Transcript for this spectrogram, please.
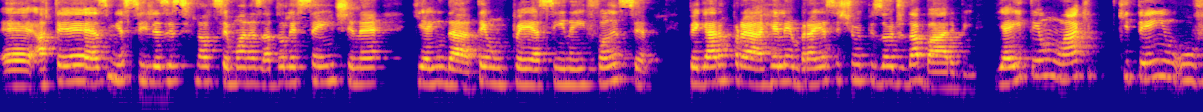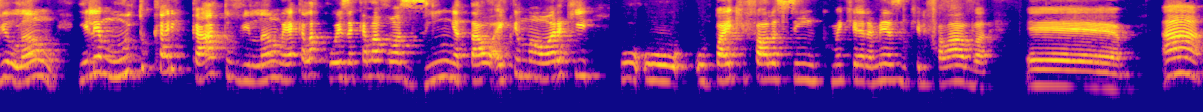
É, até as minhas filhas, esse final de semana, adolescente, né, que ainda tem um pé assim na infância, pegaram para relembrar e assistir um episódio da Barbie. E aí tem um lá que, que tem o vilão, e ele é muito caricato, o vilão, é aquela coisa, aquela vozinha tal. Aí tem uma hora que o, o, o pai que fala assim, como é que era mesmo que ele falava? É, ah,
